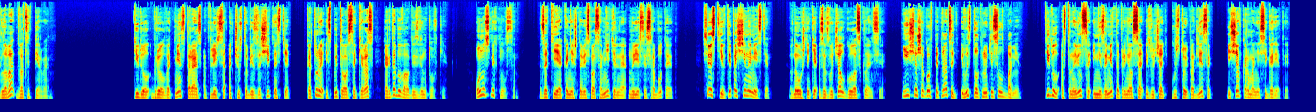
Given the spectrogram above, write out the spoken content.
Глава 21. Тидуэлл брел во тьме, стараясь отвлечься от чувства беззащитности, которое испытывал всякий раз, когда бывал без винтовки. Он усмехнулся. Затея, конечно, весьма сомнительная, но если сработает... «Все, Стив, ты почти на месте!» В наушнике зазвучал голос Клэнси. «И еще шагов 15, и вы столкнетесь лбами». Тидул остановился и незаметно принялся изучать густой подлесок, ища в кармане сигареты.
